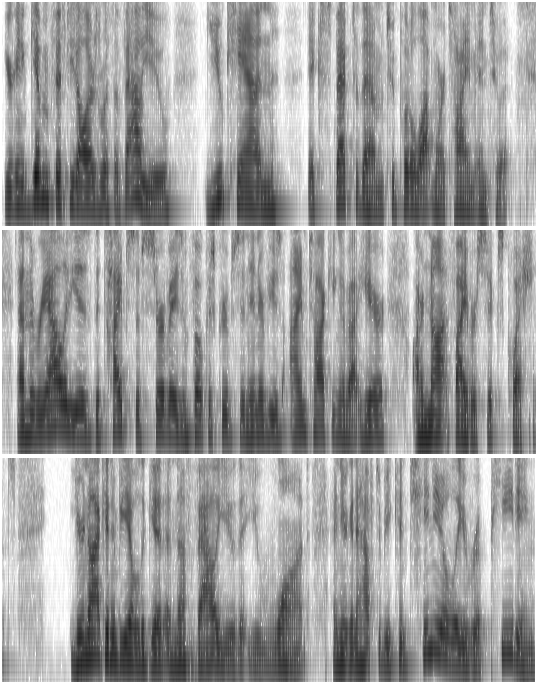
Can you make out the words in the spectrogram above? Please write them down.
you're going to give them $50 worth of value, you can expect them to put a lot more time into it. And the reality is, the types of surveys and focus groups and interviews I'm talking about here are not five or six questions. You're not going to be able to get enough value that you want, and you're going to have to be continually repeating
